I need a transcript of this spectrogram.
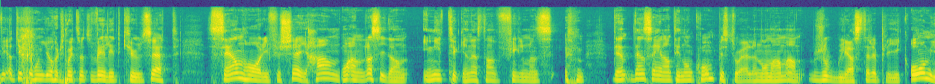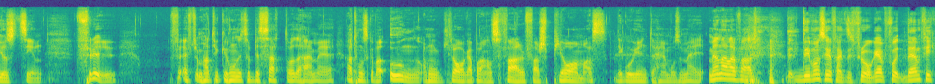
Jag tycker hon gör det på ett väldigt kul sätt. Sen har i och för sig han, å andra sidan, i mitt tycke nästan filmens... Den, den säger han till någon kompis tror jag, eller någon annan, roligaste replik om just sin fru. Eftersom han tycker hon är så besatt av det här med att hon ska vara ung och hon klagar på hans farfars pyjamas. Det går ju inte hem hos mig. Men i alla fall, Det måste jag faktiskt fråga. Den fick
